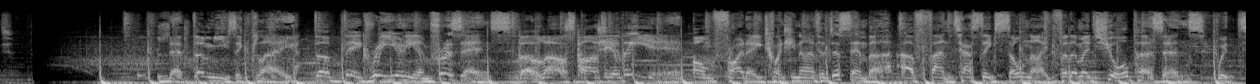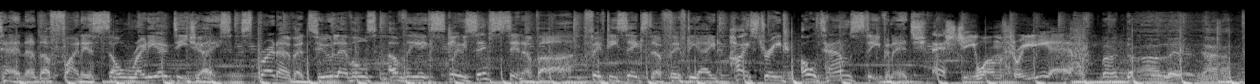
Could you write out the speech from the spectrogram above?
Let the music play. The Big Reunion presents the last party of the year on Friday, 29th of December. A fantastic soul night for the mature persons with 10 of the finest soul radio DJs spread over two levels of the exclusive Cinnabar. 56 to 58 High Street, Old Town, Stevenage. SG13EF. My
